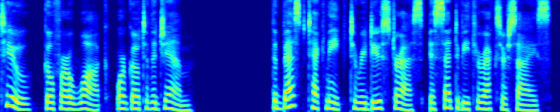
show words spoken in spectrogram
2. Go for a walk or go to the gym. The best technique to reduce stress is said to be through exercise.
